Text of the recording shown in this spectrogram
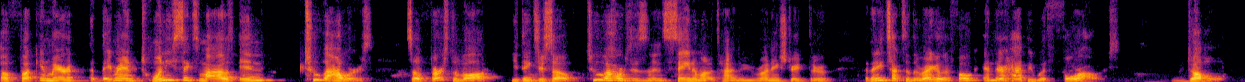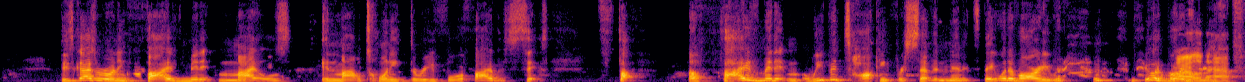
a fucking marathon. They ran 26 miles in two hours. So first of all, you think to yourself, two hours is an insane amount of time to be running straight through. And then you talk to the regular folk, and they're happy with four hours, double. These guys were running five minute miles in mile 23, 4, 5, and 6. A five minute, we've been talking for seven minutes. They would have already ran, they would have mile already, and a half.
